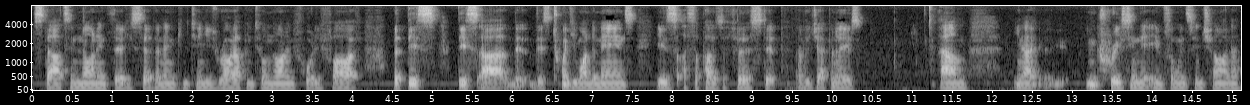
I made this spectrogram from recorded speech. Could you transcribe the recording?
starts in 1937 and continues right up until 1945. But this this uh, this 21 demands is, I suppose, the first step of the Japanese, um, you know, increasing their influence in China.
